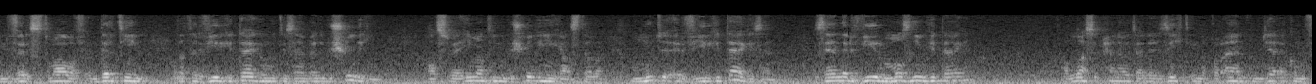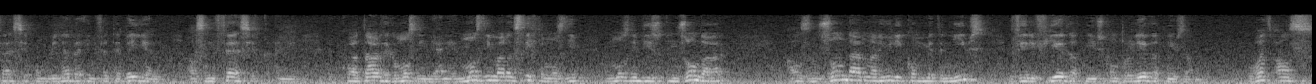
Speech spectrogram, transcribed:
in vers 12 en 13, dat er vier getuigen moeten zijn bij de beschuldiging. Als wij iemand in de beschuldiging gaan stellen, moeten er vier getuigen zijn. Zijn er vier moslimgetuigen? Allah subhanahu wa ta'ala zegt in de Koran in fasiqun binaba'in fatabayyan als een fasiq, een kwaadaardige moslim, yani een moslim maar een slechte moslim, een moslim die een zondaar, als een zondaar naar jullie komt met een nieuws, verifieer dat nieuws, controleer dat nieuws dan. Wat als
